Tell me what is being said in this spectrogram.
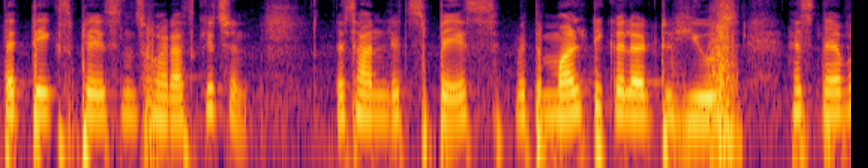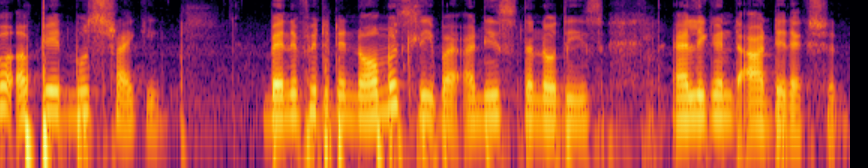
that takes place in Suhara's kitchen. The sunlit space with the multicolored hues has never appeared more striking, benefited enormously by Anees Nadodi's elegant art direction.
